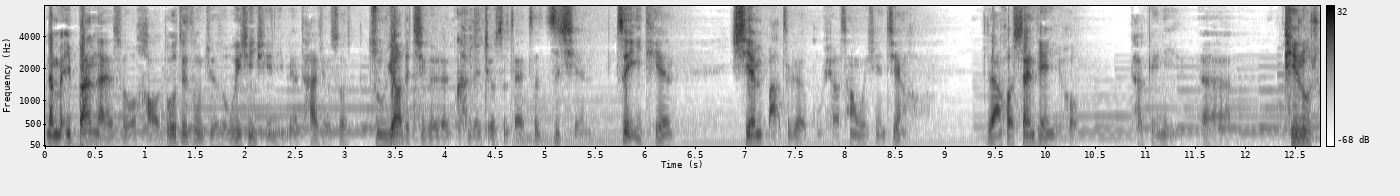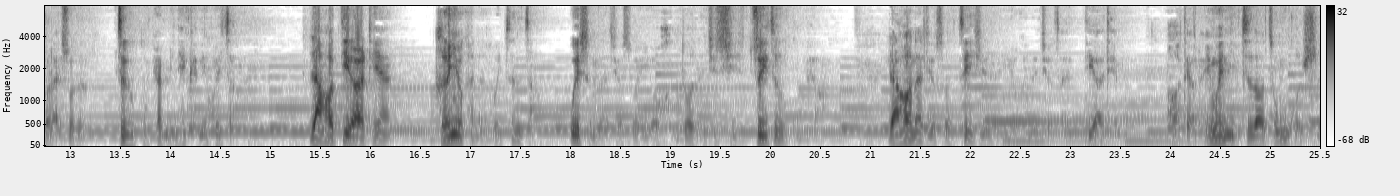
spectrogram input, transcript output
那么一般来说，好多这种就是微信群里面，他就说主要的几个人可能就是在这之前这一天，先把这个股票仓位先建好，然后三点以后，他给你呃披露出来说这个股票明天肯定会涨。然后第二天很有可能会增长，为什么呢？就说有很多人就去追这个股票，然后呢，就说这些人有可能就在第二天跑掉了，因为你知道中国是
